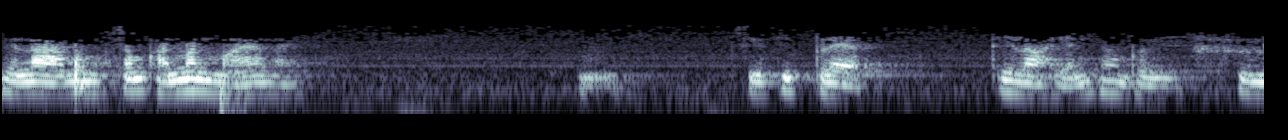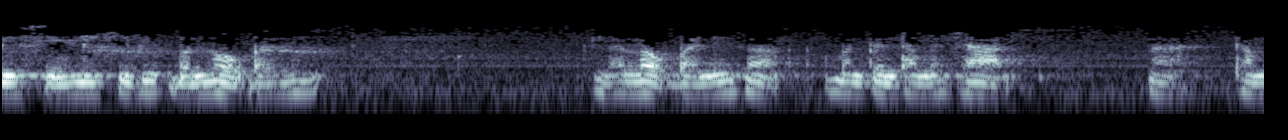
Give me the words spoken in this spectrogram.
เวลามันสำคัญมั่นหมายอะไรสิ่งที่แปลกที่เราเห็นก็คือคือมีสิ่งมีชีวิตบนโลกใบนี้ แล้วโลกใบนี้ก็ มันเป็นธรรมชาตินะธรรม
